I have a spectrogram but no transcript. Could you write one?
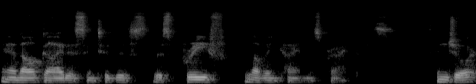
and I'll guide us into this, this brief loving kindness practice. Enjoy.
